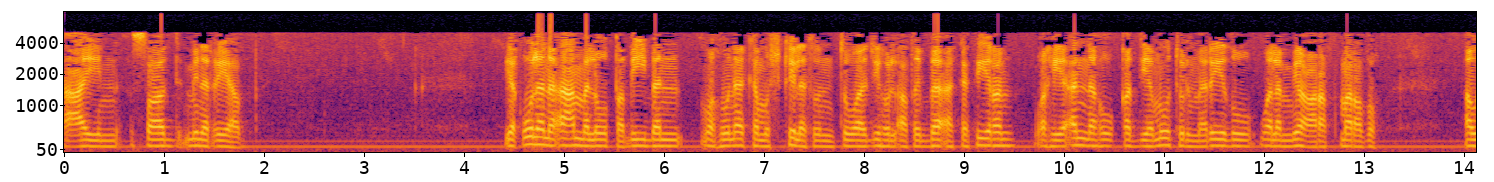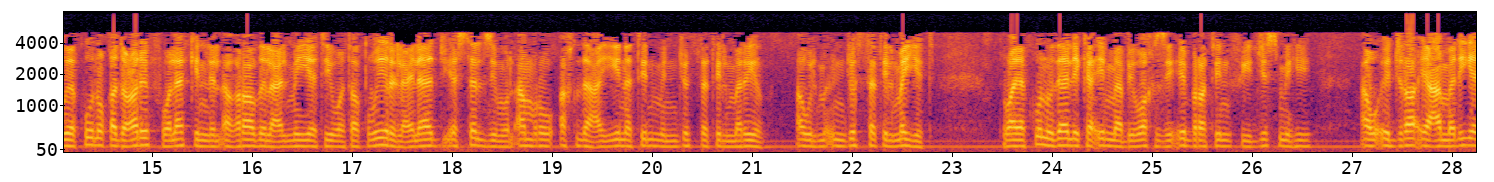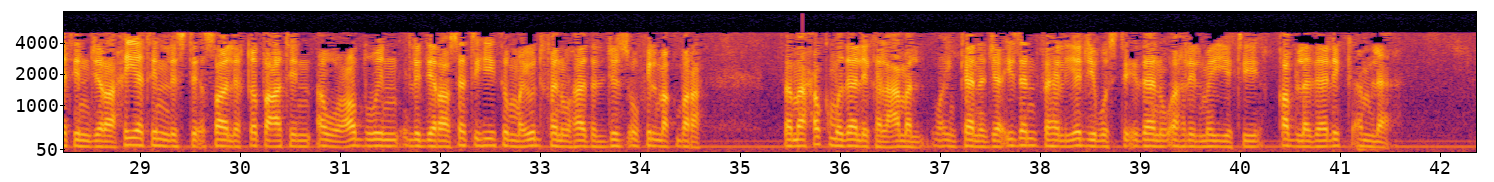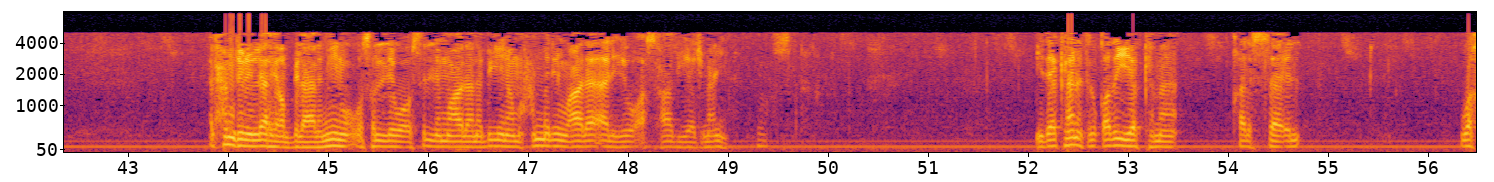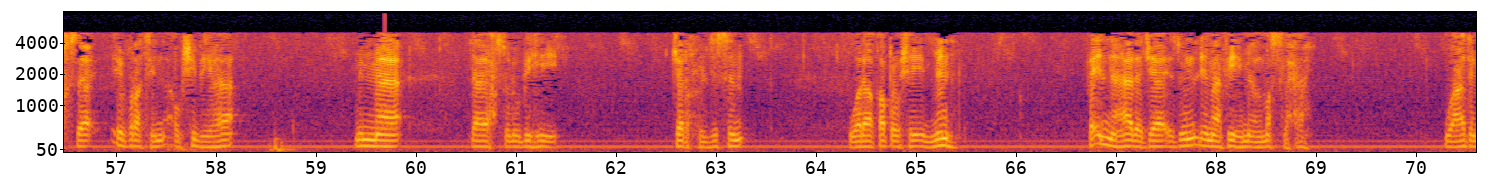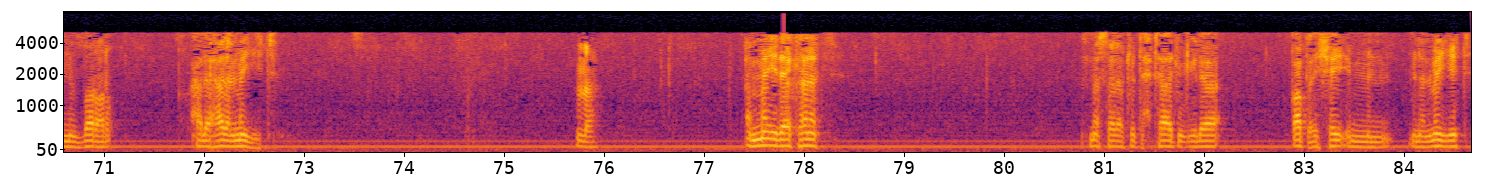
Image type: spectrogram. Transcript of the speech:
عين صاد من الرياض. يقول أنا أعمل طبيبا وهناك مشكلة تواجه الأطباء كثيرا وهي أنه قد يموت المريض ولم يعرف مرضه أو يكون قد عرف ولكن للأغراض العلمية وتطوير العلاج يستلزم الأمر أخذ عينة من جثة المريض أو من جثة الميت ويكون ذلك إما بوخز إبرة في جسمه أو إجراء عملية جراحية لاستئصال قطعة أو عضو لدراسته ثم يدفن هذا الجزء في المقبرة. فما حكم ذلك العمل؟ وإن كان جائزا فهل يجب استئذان أهل الميت قبل ذلك أم لا؟ الحمد لله رب العالمين وأصلي وأسلم على نبينا محمد وعلى آله وأصحابه أجمعين. إذا كانت القضية كما قال السائل وخز إبرة أو شبهها مما لا يحصل به جرح الجسم ولا قطع شيء منه فإن هذا جائز لما فيه من المصلحة وعدم الضرر على هذا الميت. نعم. أما إذا كانت المسألة تحتاج إلى قطع شيء من من الميت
